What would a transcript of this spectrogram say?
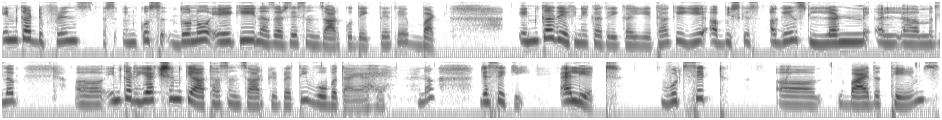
इनका डिफरेंस इनको दोनों एक ही नज़र से संसार को देखते थे बट इनका देखने का तरीका ये था कि ये अब इसके अगेंस्ट लड़ने मतलब आ, इनका रिएक्शन क्या था संसार के प्रति वो बताया है है ना? जैसे कि Eliot would sit by the Thames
